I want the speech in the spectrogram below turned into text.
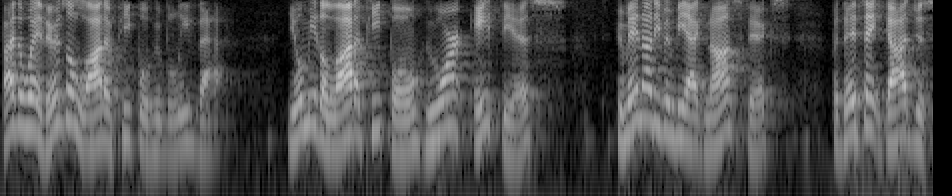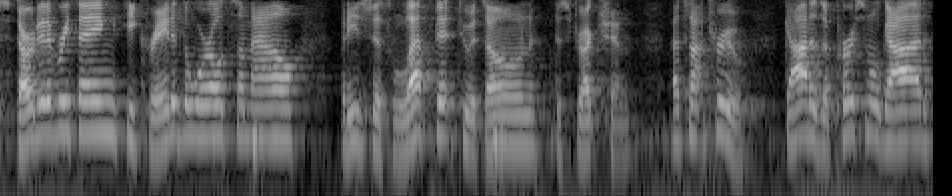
By the way, there's a lot of people who believe that. You'll meet a lot of people who aren't atheists who may not even be agnostics, but they think God just started everything, He created the world somehow, but He's just left it to its own destruction. That's not true. God is a personal God.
